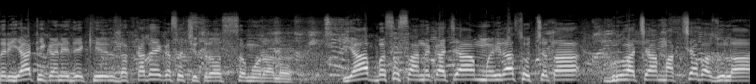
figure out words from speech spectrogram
तर या ठिकाणी देखील धक्कादायक असं चित्र समोर आलं. या बसस्थानकाच्या महिला स्वच्छता गृहाच्या मागच्या बाजूला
